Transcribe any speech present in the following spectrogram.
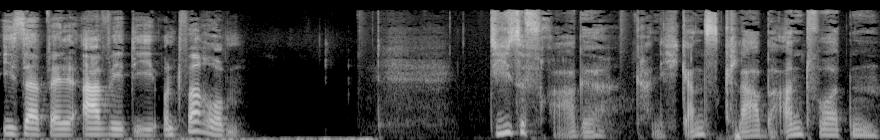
Isabel Avedi und warum? Diese Frage kann ich ganz klar beantworten.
